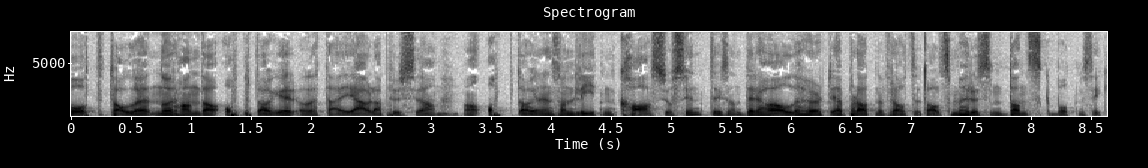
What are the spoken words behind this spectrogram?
på 80-tallet, når han da oppdager og dette er jævla pussig da, han oppdager en sånn liten Casio-synt. Dere har alle hørt de platene fra 80-tallet som høres ut som danskebåtmusikk.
